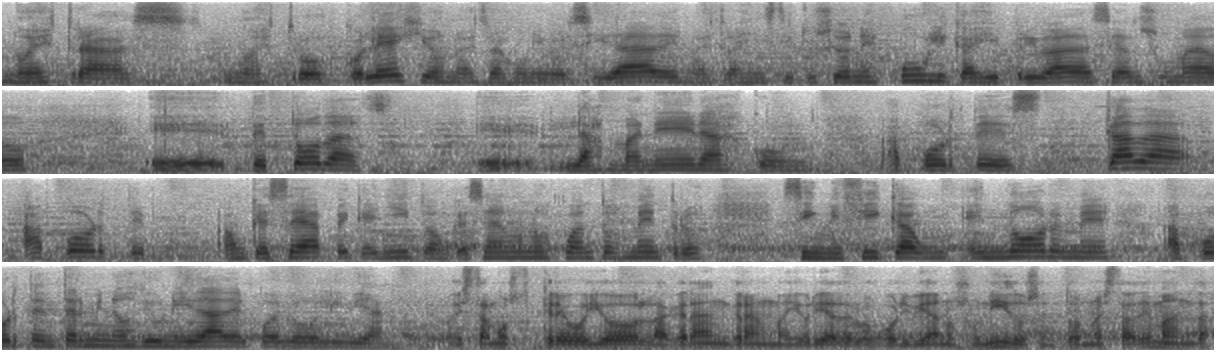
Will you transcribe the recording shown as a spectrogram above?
nuestras, nuestros colegios, nuestras universidades, nuestras instituciones públicas y privadas se han sumado eh, de todas las maneras con aportes, cada aporte aunque sea pequeñito, aunque sean unos cuantos metros, significa un enorme aporte en términos de unidad del pueblo boliviano. Estamos, creo yo, la gran, gran mayoría de los bolivianos unidos en torno a esta demanda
